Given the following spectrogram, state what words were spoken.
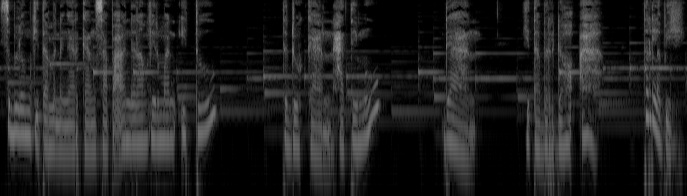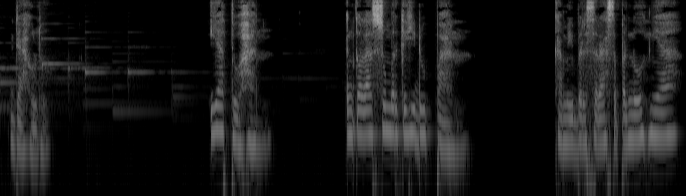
sebelum kita mendengarkan sapaan dalam firman itu Teduhkan hatimu dan kita berdoa terlebih dahulu. Ya Tuhan, Engkaulah sumber kehidupan. Kami berserah sepenuhnya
